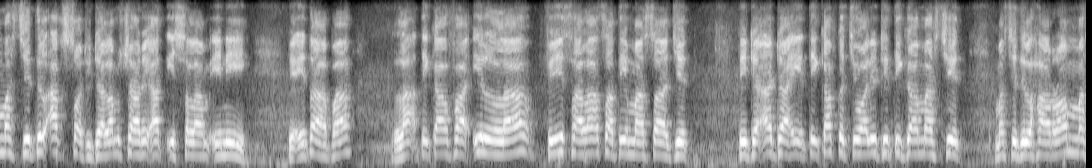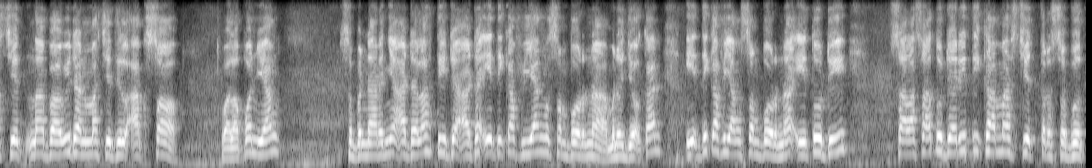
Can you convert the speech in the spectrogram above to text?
Masjidil Aqsa di dalam syariat Islam ini, yaitu apa? La tikafa illa fi salah sati masajid. Tidak ada iktikaf kecuali di tiga masjid, Masjidil Haram, Masjid Nabawi dan Masjidil Aqsa. Walaupun yang sebenarnya adalah tidak ada itikaf yang sempurna, menunjukkan itikaf yang sempurna itu di salah satu dari tiga masjid tersebut.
